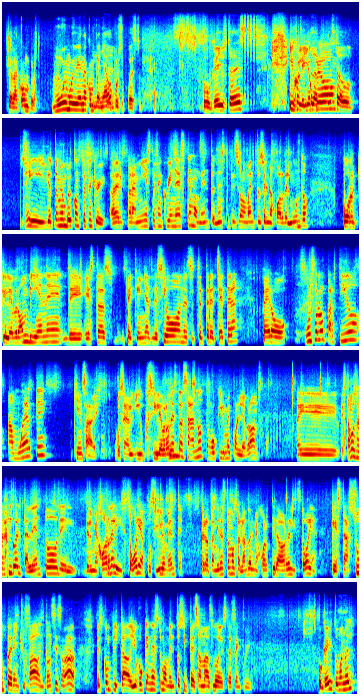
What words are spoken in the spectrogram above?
te la compro. Muy, muy bien acompañado, por supuesto. Ok, ¿ustedes? Híjole, yo creo... Sí, yo también voy con Stephen Curry. A ver, para mí Stephen Curry en este momento, en este preciso momento, es el mejor del mundo porque LeBron viene de estas pequeñas lesiones, etcétera, etcétera. Pero un solo partido a muerte quién sabe. O sea, y si LeBron está sano, tengo que irme con LeBron. Eh, estamos hablando del talento del, del, mejor de la historia, posiblemente, pero también estamos hablando del mejor tirador de la historia, que está súper enchufado. Entonces, ah, es complicado. Yo creo que en este momento sí pesa más lo de Stephen Curry. Ok, ¿tú, Manuel?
